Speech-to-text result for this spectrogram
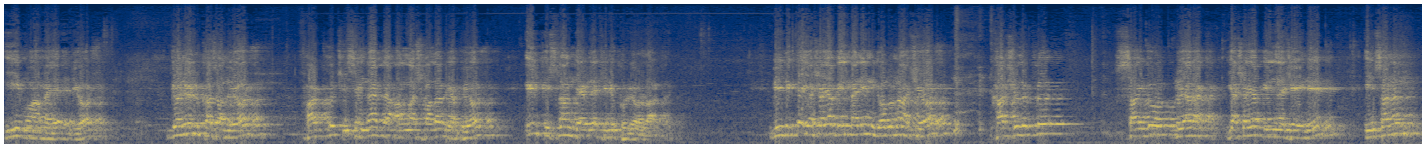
iyi muamele ediyor, gönül kazanıyor, farklı kesimlerle anlaşmalar yapıyor, ilk İslam devletini kuruyorlardı. Birlikte yaşayabilmenin yolunu açıyor, karşılıklı saygı duyarak yaşayabileceğini, insanın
